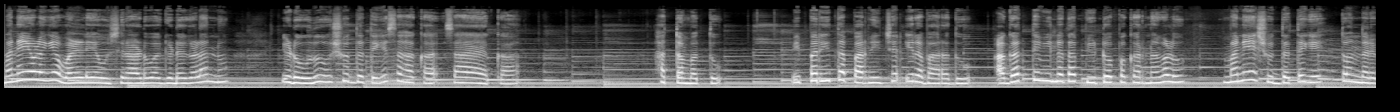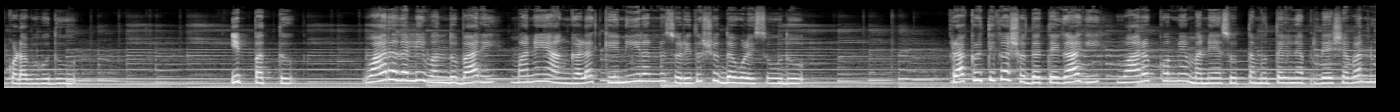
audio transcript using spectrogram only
ಮನೆಯೊಳಗೆ ಒಳ್ಳೆಯ ಉಸಿರಾಡುವ ಗಿಡಗಳನ್ನು ಇಡುವುದು ಶುದ್ಧತೆಗೆ ಸಹಕ, ಸಹಾಯಕ. ಹತ್ತೊಂಬತ್ತು. ವಿಪರೀತ ಫರ್ನಿಚರ್ ಇರಬಾರದು. ಅಗತ್ಯವಿಲ್ಲದ ಪೀಠೋಪಕರಣಗಳು ಮನೆಯ ಶುದ್ಧತೆಗೆ ತೊಂದರೆ ಕೊಡಬಹುದು. ಇಪ್ಪತ್ತು. ವಾರದಲ್ಲಿ ಒಂದು ಬಾರಿ ಮನೆಯ ಅಂಗಳಕ್ಕೆ ನೀರನ್ನು ಸುರಿದು ಶುದ್ಧಗೊಳಿಸುವುದು. ಪ್ರಾಕೃತಿಕ ಶುದ್ಧತೆಗಾಗಿ ವಾರಕ್ಕೊಮ್ಮೆ ಮನೆಯ ಸುತ್ತಮುತ್ತಲಿನ ಪ್ರದೇಶವನ್ನು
